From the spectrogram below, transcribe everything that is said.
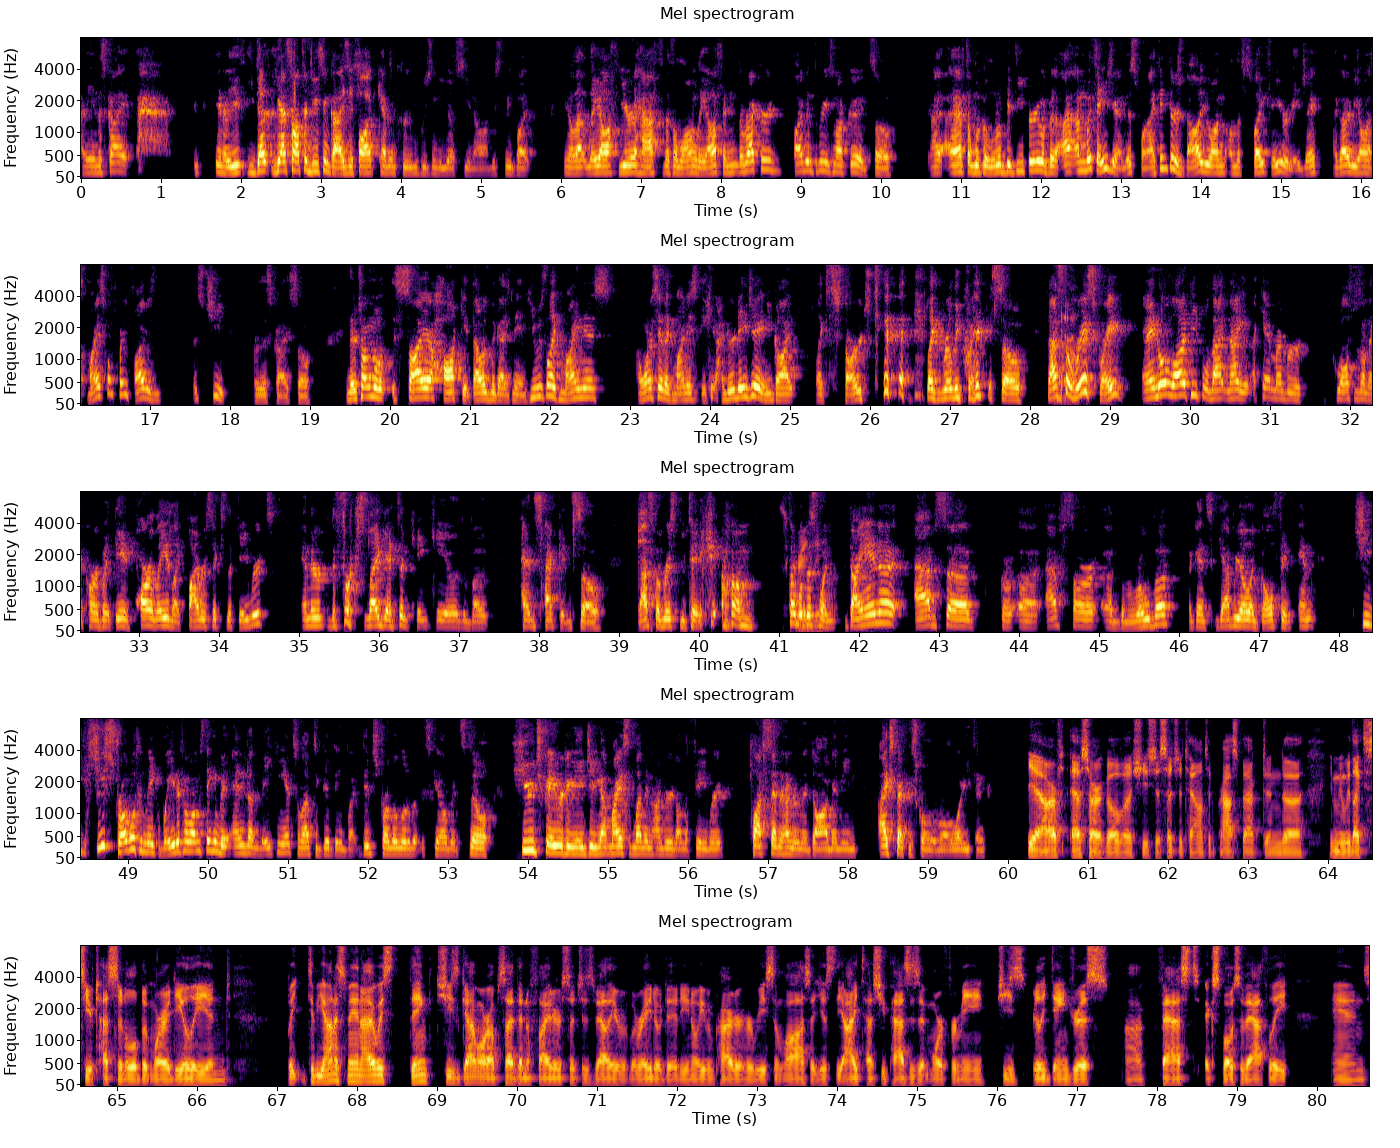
I mean, this guy, you know, he, he does he has lots of decent guys. He fought Kevin Croom, who's in the UFC now, obviously, but you know that layoff year and a half, that's a long layoff, and the record five and three is not good. So I, I have to look a little bit deeper into it, but I, am with AJ on this one. I think there's value on on the slight favorite, AJ. I got to be honest. Minus one twenty five is it's cheap for this guy. So and they're talking about Isaiah Hockett. That was the guy's name. He was like minus, I want to say like minus 800 AJ, and he got like starched like really quick. So that's yeah. the risk, right? And I know a lot of people that night, I can't remember who else was on that card, but they had parlayed like five or six of the favorites, and they're the first leg ends up KO in about 10 seconds. So that's the risk you take. Um, let's talk about this one. Diana Avsa uh, Avsar uh, against Gabriella Golovin, and she she struggled to make weight if I'm not mistaken, but ended up making it, so that's a good thing. But did struggle a little bit with scale, but still huge favorite to AJ. You got minus 1100 on the favorite, plus 700 on the dog. I mean, I expect this girl to roll. What do you think? Yeah, Avsaragova, she's just such a talented prospect, and uh, I mean, we'd like to see her tested a little bit more ideally, and but to be honest, man, I always think she's got more upside than a fighter such as Valerie Loureda did. You know, even prior to her recent loss, I just the eye test she passes it more for me. She's really dangerous, uh, fast, explosive athlete, and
